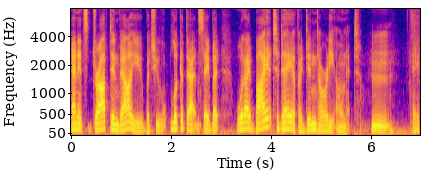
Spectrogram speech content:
and it's dropped in value, but you look at that and say, But would I buy it today if I didn't already own it? Hmm. Okay.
